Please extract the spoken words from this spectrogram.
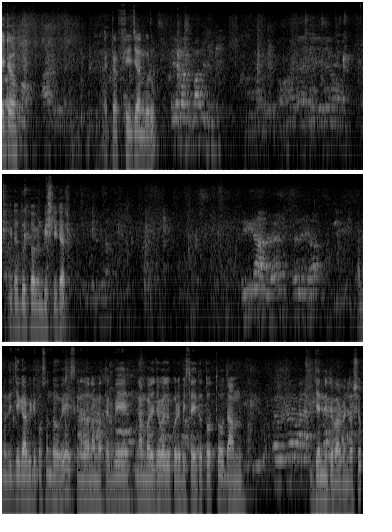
এইটাও একটা ফ্রিজিয়ান গরু। এটা দুধ পাবেন বিশ লিটার। আপনাদের যে গাভিটি পছন্দ হবে, স্ক্রিনে দেওয়া নাম্বার থাকবে, নাম্বারে যোগাযোগ করে বিস্তারিত তথ্য, দাম জেনে নিতে পারবেন দর্শক।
